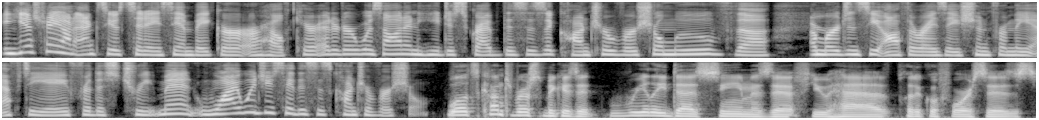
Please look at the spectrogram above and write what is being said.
Yesterday on Axios Today, Sam Baker, our healthcare editor, was on and he described this as a controversial move, the emergency authorization from the FDA for this treatment. Why would you say this is controversial? Well, it's controversial because it really does seem as if you have political forces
